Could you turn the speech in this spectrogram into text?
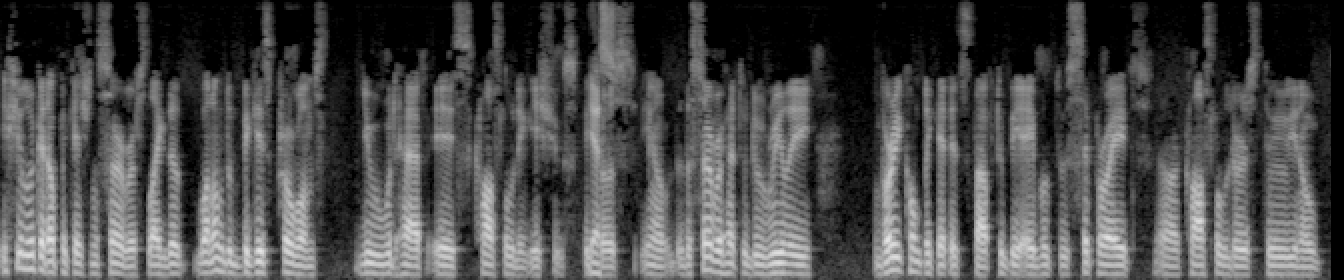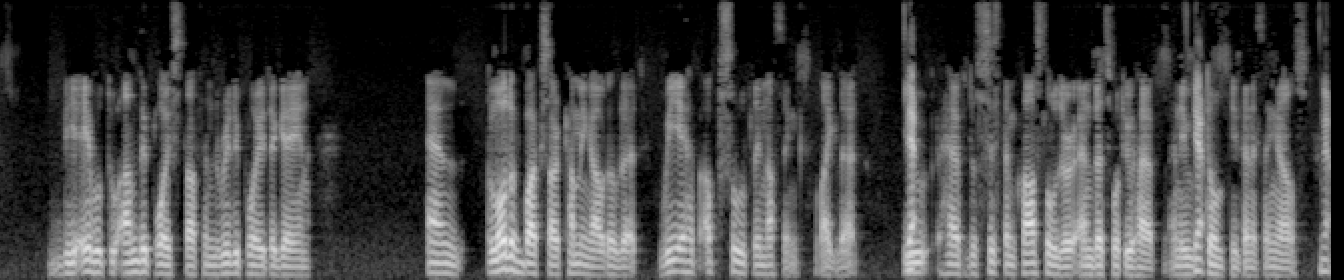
If you look at application servers, like the one of the biggest problems you would have is class loading issues because yes. you know the, the, server had to do really very complicated stuff to be able to separate uh, class loaders to you know be able to undeploy stuff and redeploy it again and a lot of bugs are coming out of that. We have absolutely nothing like that. You have the system class loader, and that's what you have, and you yeah. don't need anything else. Yeah.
